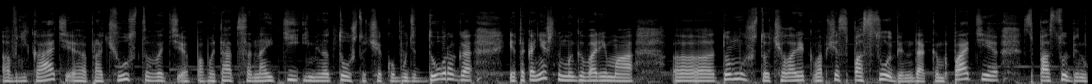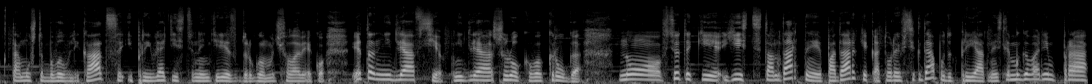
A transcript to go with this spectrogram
э, вникать, э, прочувствовать, э, попытаться найти именно то, что человеку будет дорого. Это, конечно, мы говорим о э, том, что человек вообще способен да, к эмпатии, способен к тому, чтобы вовлекаться и проявлять истинный интерес к другому человеку. Это не для всех, не для широкого круга. Но все-таки есть стандартные подарки, которые всегда будут приятны. Если мы говорим про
